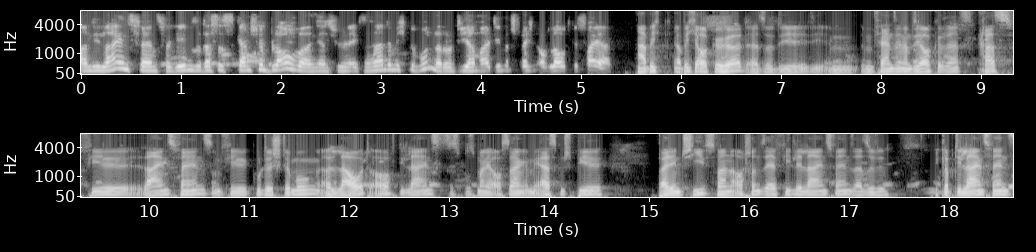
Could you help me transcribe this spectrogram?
an die Lions-Fans vergeben, sodass es ganz schön blau war, ganz schön Das hatte mich gewundert und die haben halt dementsprechend auch laut gefeiert. Habe ich, hab ich auch gehört, also die, die im, im Fernsehen haben sie auch gesagt, krass, viel Lions-Fans und viel gute Stimmung, äh, laut auch die Lions, das muss man ja auch sagen, im ersten Spiel bei den Chiefs waren auch schon sehr viele Lions-Fans, also ich glaube, die Lions-Fans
